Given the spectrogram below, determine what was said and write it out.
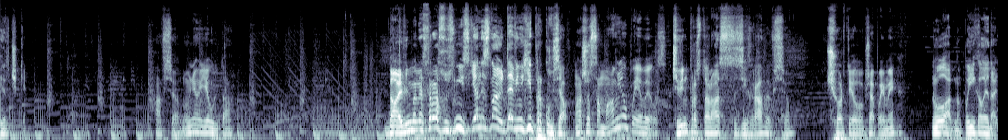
гірчики. А все, ну у нього є ульта. Да, він мене сразу зніс. Я не знаю, де він гіперку взяв. Вона що сама в нього появилась? Чи він просто раз зіграв і все? Чорт його взагалі пойми. Ну ладно, поїхали далі.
